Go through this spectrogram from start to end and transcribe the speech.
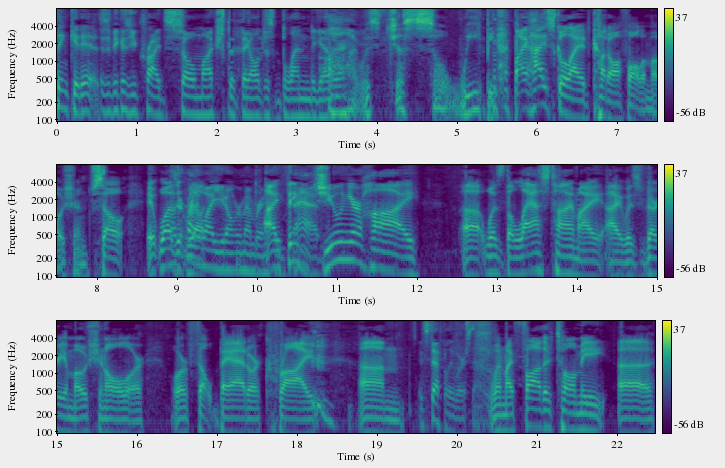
think it is. Is it because you cried so much that they all just blend Oh, together? I was just so weepy. By high school, I had cut off all emotion, so it wasn't really. why you don't remember anything I think bad. junior high uh, was the last time I, I was very emotional or or felt bad or cried. Um, it's definitely worse now. when my father told me, uh,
